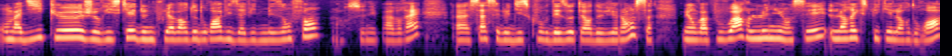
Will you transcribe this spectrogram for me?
On m'a dit que je risquais de ne plus avoir de droits vis-à-vis de mes enfants. Alors ce n'est pas vrai. Euh, ça, c'est le discours des auteurs de violences. Mais on va pouvoir le nuancer, leur expliquer leurs droits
